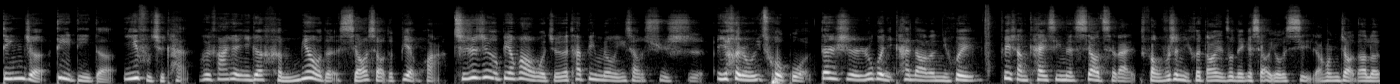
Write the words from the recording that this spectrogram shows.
盯着弟弟的衣服去看，会发现一个很妙的小小的变化。其实这个变化，我觉得它并没有影响叙事，也很容易错过。但是如果你看到了，你会非常开心的笑起来，仿佛是你和导演做的一个小游戏，然后你找到了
